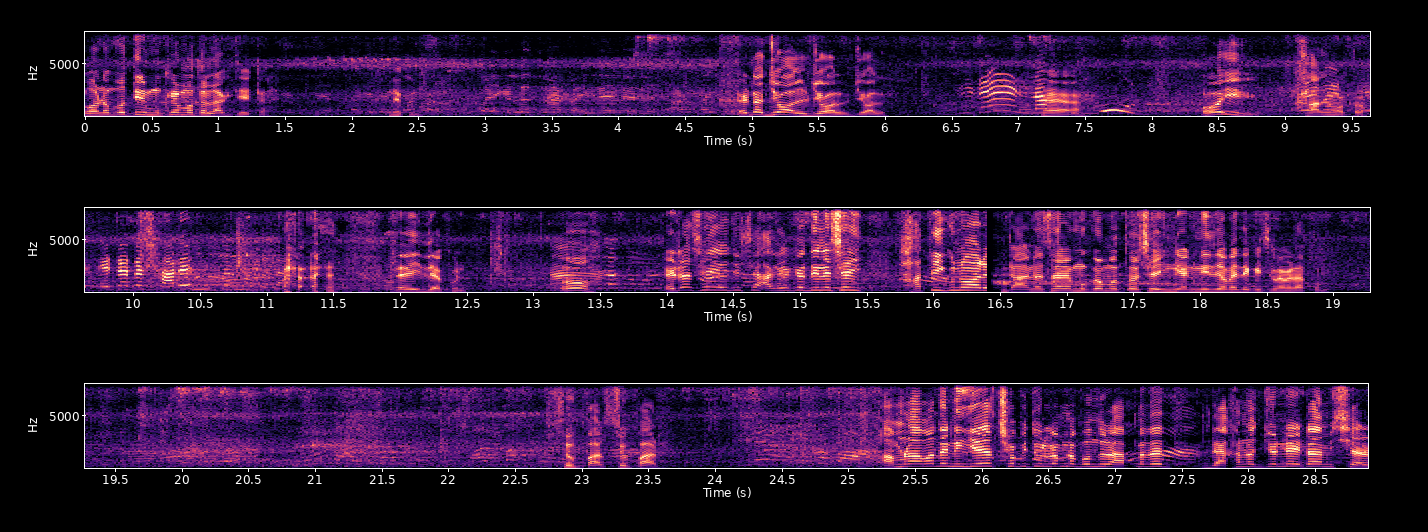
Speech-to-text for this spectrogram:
গণপতির মুখের মতো লাগছে এটা। দেখুন। এটা জল জল জল। হ্যাঁ। ওই খাল মতো। এই দেখুন। ও এটা সেই ওই যে সে আগেরকার দিনে সেই হাতিগুলো আর ডাইনোসরের মুখের মতো সেই ইন্ডিয়ান মিউজিয়ামে দেখেছিলাম এরকম। Super super. আমরা আমাদের নিজেদের ছবি তুললাম না বন্ধুরা আপনাদের দেখানোর জন্য এটা আমি শেয়ার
